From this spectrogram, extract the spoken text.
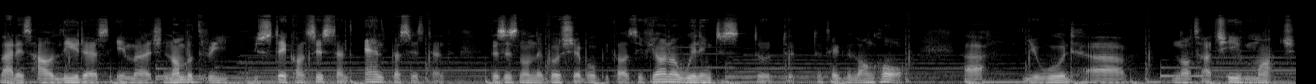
That is how leaders emerge. Number three, you stay consistent and persistent this is non-negotiable because if you're not willing to to, to, to take the long haul, uh, you would uh, not achieve much.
